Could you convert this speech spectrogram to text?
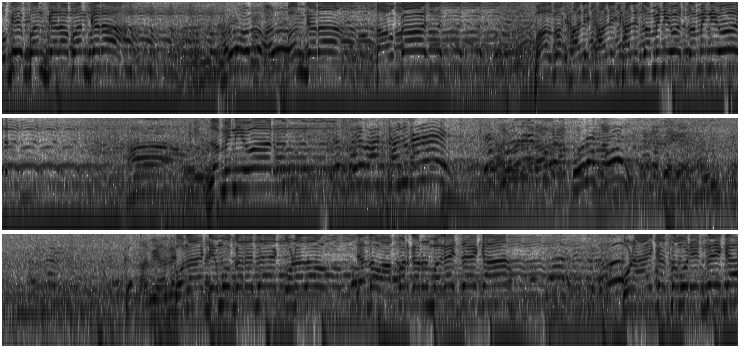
ओके बंद करा बंद करा. बंद करा. सावकाश. बस बस खाली खाली खाली जमिनीवर जमिनीवर. जमिनीवर. कोणाला डेमो करायचा आहे? कोणाला त्याचा वापर करून बघायचा आहे का? कोण आहे का समोर येत नाही का?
